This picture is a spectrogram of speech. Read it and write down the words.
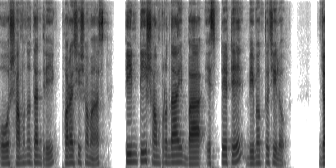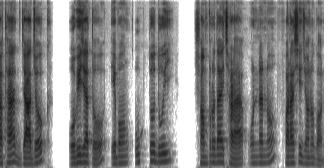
ও সামন্ততান্ত্রিক ফরাসি সমাজ তিনটি সম্প্রদায় বা স্টেটে বিভক্ত ছিল, যথা যাজক, অভিজাত এবং উক্ত দুই সম্প্রদায় ছাড়া অন্যান্য ফরাসি জনগণ।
